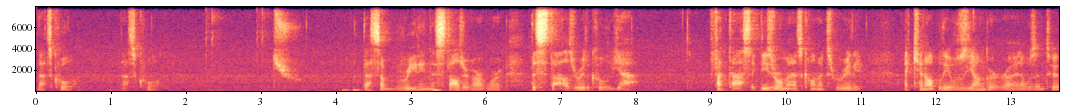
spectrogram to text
That's cool. That's cool. That's some really nostalgic artwork. The style is really cool. Yeah, fantastic. These romance comics really. I cannot believe I was younger, right? I was into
